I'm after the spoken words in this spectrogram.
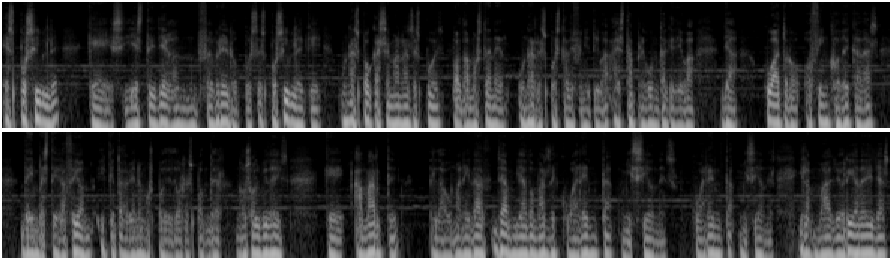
es posible que si este llega en febrero, pues es posible que unas pocas semanas después podamos tener una respuesta definitiva a esta pregunta que lleva ya cuatro o cinco décadas de investigación y que todavía no hemos podido responder. No os olvidéis que a Marte la humanidad ya ha enviado más de 40 misiones, 40 misiones, y la mayoría de ellas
